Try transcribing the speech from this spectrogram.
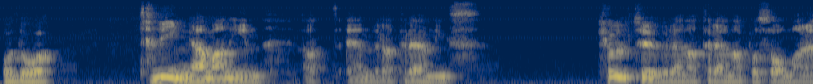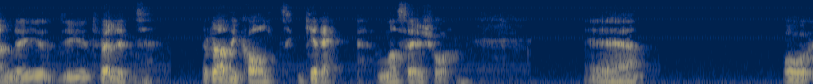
Och då tvingar man in att ändra träningskulturen att träna på sommaren. Det är ju, det är ju ett väldigt radikalt grepp om man säger så. Eh, och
